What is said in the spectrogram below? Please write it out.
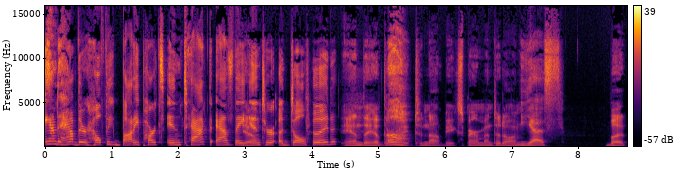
And to have their healthy body parts intact as they Yeah. enter adulthood. and they have the right to not be experimented on. Yes. But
